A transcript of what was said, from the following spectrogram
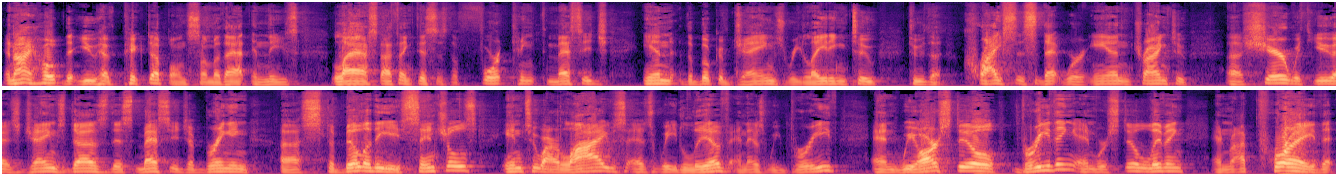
And I hope that you have picked up on some of that in these last, I think this is the 14th message in the book of James relating to, to the crisis that we're in, trying to uh, share with you, as James does, this message of bringing uh, stability essentials into our lives as we live and as we breathe. And we are still breathing and we're still living. And I pray that,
